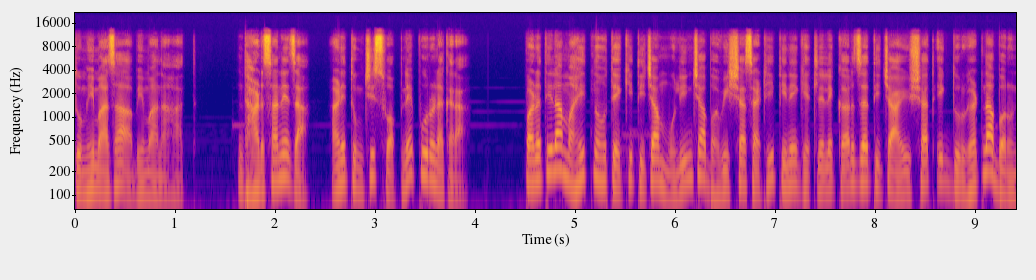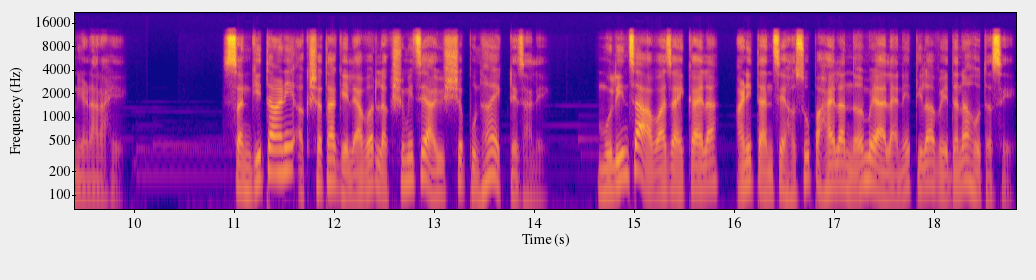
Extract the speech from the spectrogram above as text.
तुम्ही माझा अभिमान आहात. धाडसाने जा आणि तुमची स्वप्ने पूर्ण करा. पण तिला माहीत नव्हते की तिच्या मुलींच्या भविष्यासाठी तिने घेतलेले कर्ज तिच्या आयुष्यात एक दुर्घटना बनून येणार आहे. संगीता आणि अक्षता गेल्यावर लक्ष्मीचे आयुष्य पुन्हा एकटे झाले. मुलींचा आवाज ऐकायला आणि त्यांचे हसू पाहायला न मिळाल्याने तिला वेदना होत असे.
